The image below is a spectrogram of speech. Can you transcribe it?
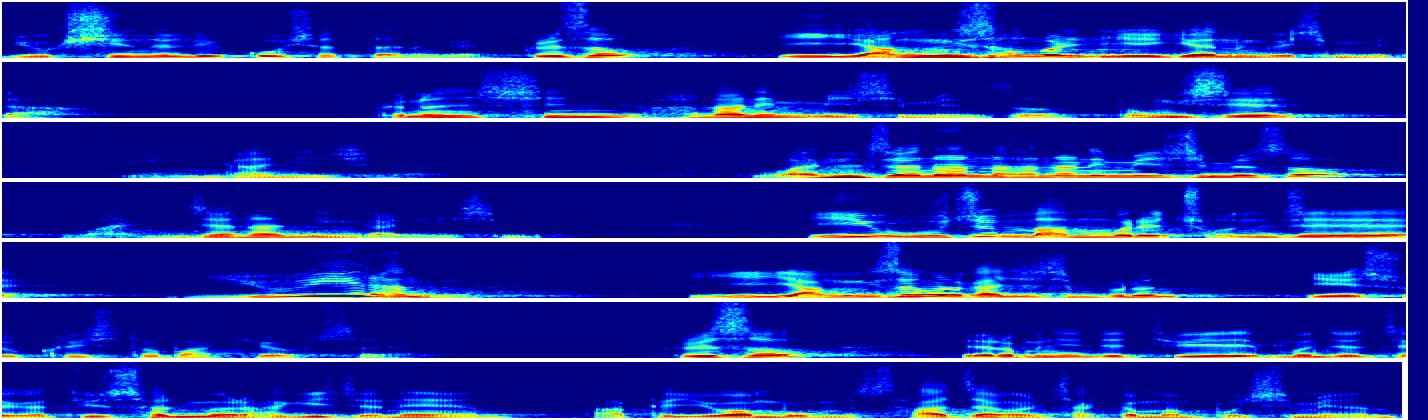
육신을 입고 오셨다는 거예요. 그래서 이 양성을 얘기하는 것입니다. 그는 신 하나님이시면서 동시에 인간이셔요. 완전한 하나님이시면서 완전한 인간이십니다. 이 우주 만물의 존재에 유일한 이 양성을 가지신 분은 예수 그리스도밖에 없어요. 그래서 여러분이 이제 뒤에 먼저 제가 뒤 설명을 하기 전에 앞에 요한복음 4장을 잠깐만 보시면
